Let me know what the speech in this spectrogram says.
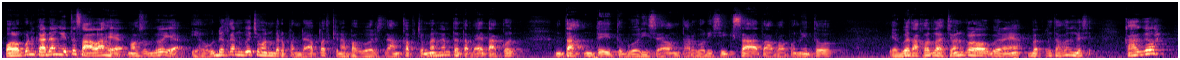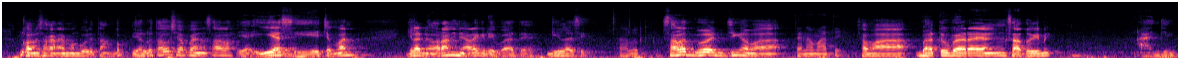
Walaupun kadang itu salah ya. Maksud gue ya ya udah kan gue cuman berpendapat kenapa gue harus ditangkap. Cuman kan tetap aja takut. Entah entah itu gue disel ntar gue disiksa atau apa pun itu. Ya gue takut lah. Cuman kalau gue nanya "Mbak, lu takut gak sih? Kagak lah. Kalau misalkan emang gue ditangkap ya lu tahu siapa yang salah. Ya iya, Iya. sih. Cuman gila nih orang nyala gede banget ya. Gila sih. Salut. Salut gue anjing sama tena mati. sama batu bara yang satu ini. Anjing.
